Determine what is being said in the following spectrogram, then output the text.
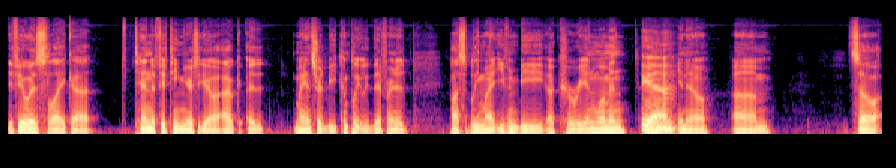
If it was like uh, ten to fifteen years ago, I, c- uh, my answer would be completely different. It possibly might even be a Korean woman. Yeah. You know, um, so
